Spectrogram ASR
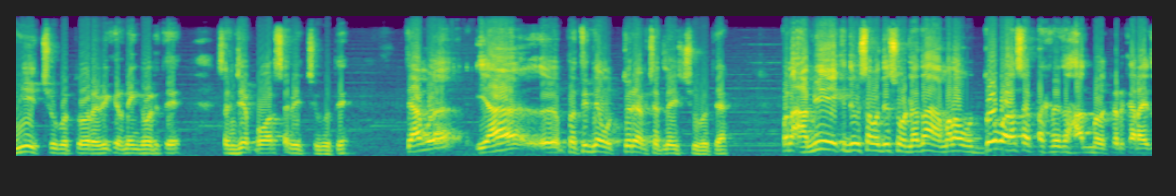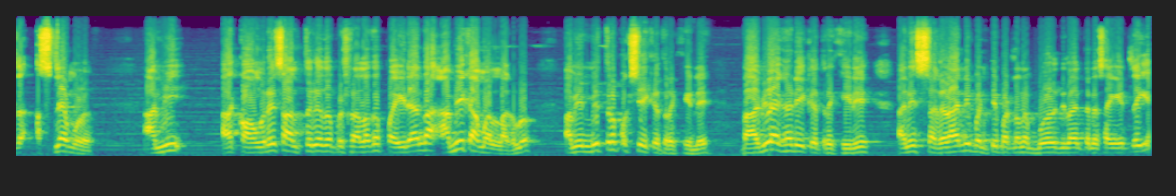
मी इच्छुक होतो रवी किरणे ते संजय पवार साहेब इच्छुक होते. त्यामुळं या प्रतिज्ञा उत्तरे आमच्यातल्या इच्छुक होत्या. पण आम्ही एक दिवसामध्ये सोडल्या तर आम्हाला उद्धव बाळासाहेब ठाकरेचा हात बळकट करायचा असल्यामुळं आम्ही हा काँग्रेस अंतर्गत प्रश्न आला तर पहिल्यांदा आम्ही कामाला लागलो. आम्ही मित्र पक्ष एकत्र केले. डावी आघाडी एकत्र केली आणि सगळ्यांनी बंटी पाटलांना बळ दिला आणि त्यांना सांगितलं की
